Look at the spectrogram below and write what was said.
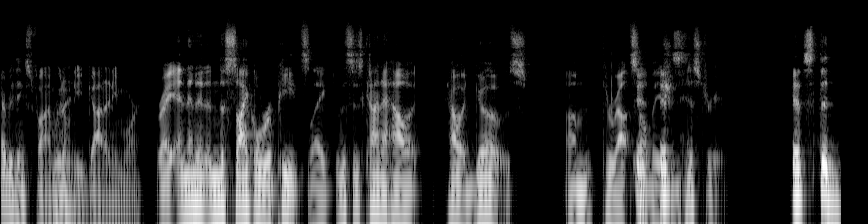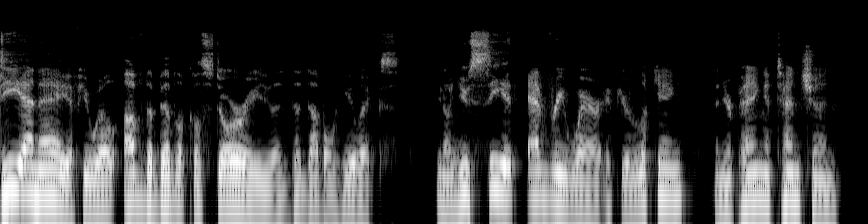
everything's fine. We right. don't need God anymore. Right. And then and the cycle repeats. Like this is kind of how it, how it goes, um, throughout salvation it, history. It's the DNA, if you will, of the biblical story, the, the double helix. You know, you see it everywhere. If you're looking and you're paying attention,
